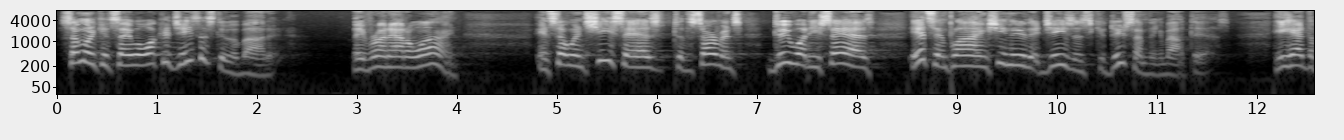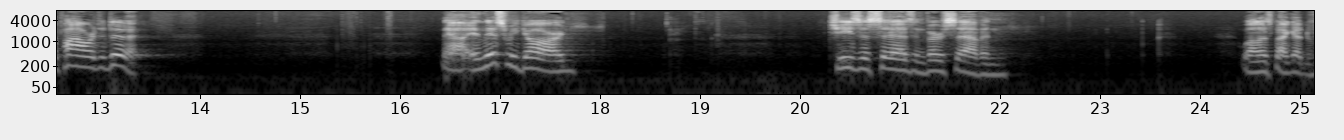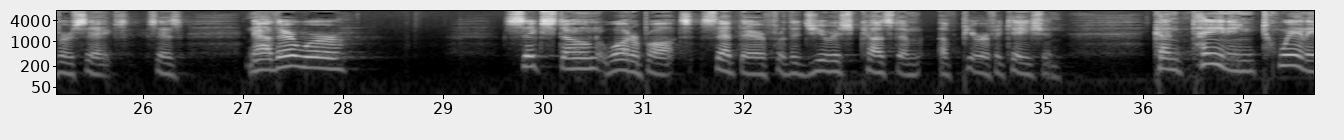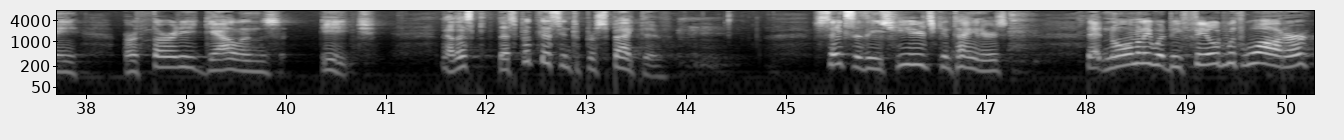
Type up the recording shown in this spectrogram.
someone could say, well, what could Jesus do about it? They've run out of wine. And so when she says to the servants, do what he says, it's implying she knew that Jesus could do something about this. He had the power to do it. Now, in this regard, Jesus says in verse 7, well, let's back up to verse 6. It says, Now there were six stone water pots set there for the Jewish custom of purification, containing 20 or 30 gallons each. Now let's, let's put this into perspective. Six of these huge containers that normally would be filled with water.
